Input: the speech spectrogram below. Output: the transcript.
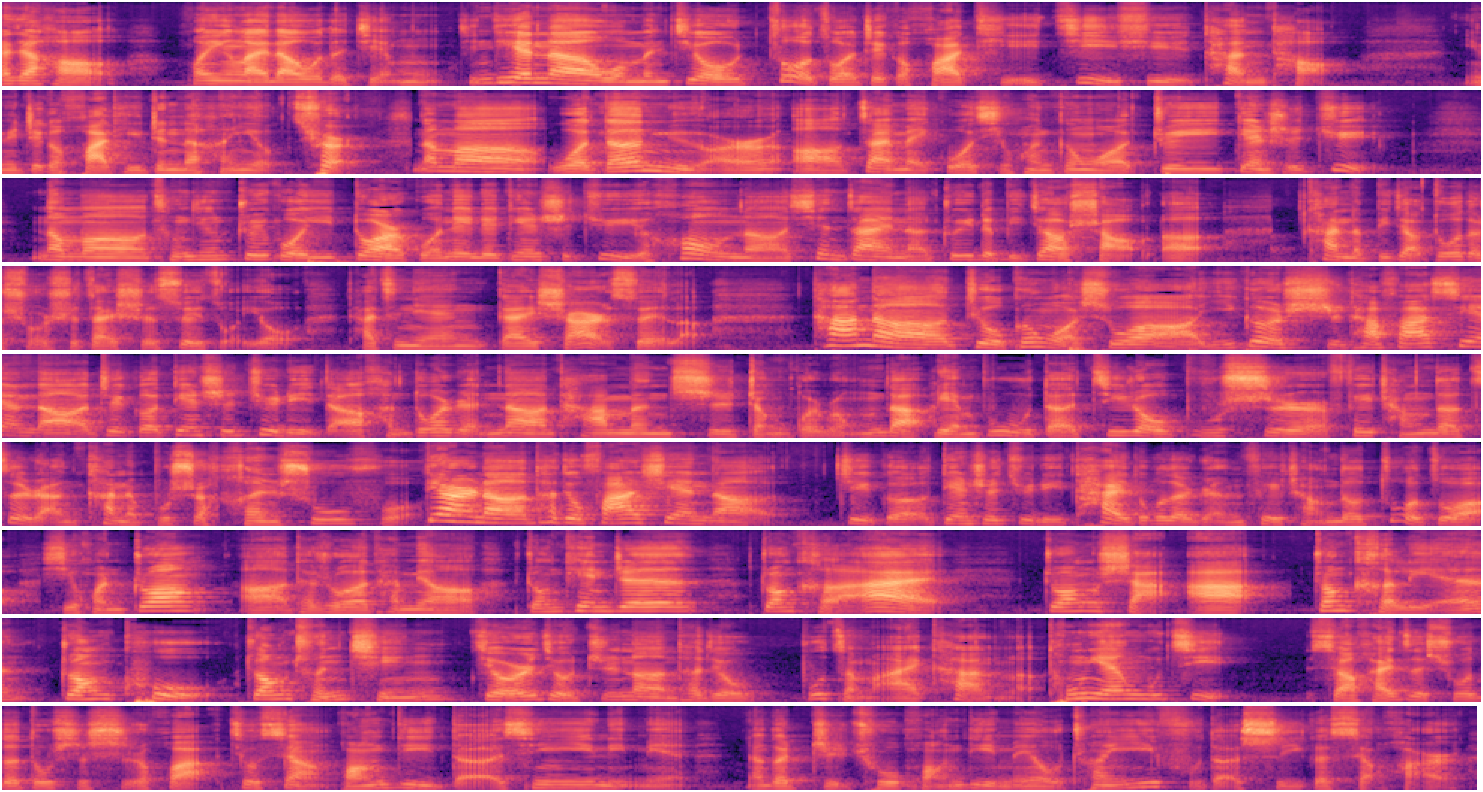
大家好，欢迎来到我的节目。今天呢，我们就做做这个话题，继续探讨，因为这个话题真的很有趣儿。那么，我的女儿啊，在美国喜欢跟我追电视剧，那么曾经追过一段国内的电视剧，以后呢，现在呢追的比较少了，看的比较多的时候是在十岁左右，她今年该十二岁了。他呢就跟我说啊，一个是他发现呢，这个电视剧里的很多人呢，他们是整过容的，脸部的肌肉不是非常的自然，看着不是很舒服。第二呢，他就发现呢，这个电视剧里太多的人非常的做作，喜欢装啊。他说他们要装天真、装可爱、装傻、装可怜、装酷、装纯情。久而久之呢，他就。不怎么爱看了，童言无忌，小孩子说的都是实话。就像皇帝的新衣里面，那个指出皇帝没有穿衣服的是一个小孩儿。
